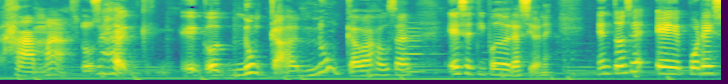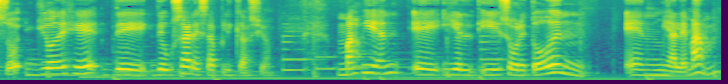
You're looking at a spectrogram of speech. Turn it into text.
jamás. O sea, nunca, nunca vas a usar ese tipo de oraciones. Entonces, eh, por eso yo dejé de, usar esa aplicación. Más bien, eh, y, sobre todo en, en mi alemán,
